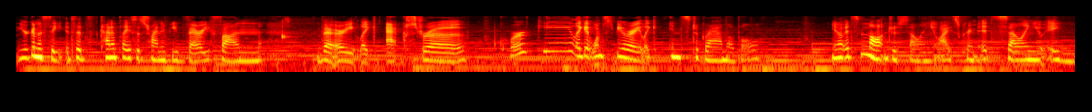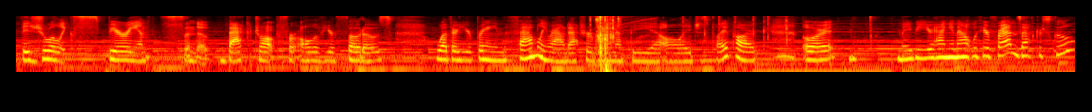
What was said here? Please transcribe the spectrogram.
you're gonna see it's it's kind of place that's trying to be very fun very like extra quirky. Like it wants to be very like instagrammable. You know it's not just selling you ice cream it's selling you a visual experience and a backdrop for all of your photos. Whether you're bringing the family around after being at the uh, all ages play park or maybe you're hanging out with your friends after school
